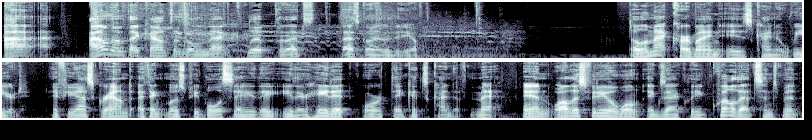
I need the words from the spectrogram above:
I, I don't know if that counts as a LeMat clip, but that's that's going in the video. The LeMat carbine is kind of weird. If you ask around, I think most people will say they either hate it or think it's kind of meh. And while this video won't exactly quell that sentiment,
